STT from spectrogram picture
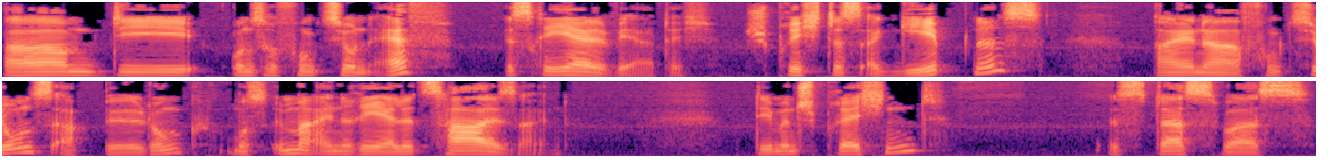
Ähm, die, unsere Funktion f ist reellwertig, sprich das Ergebnis einer Funktionsabbildung muss immer eine reelle Zahl sein. Dementsprechend ist das, was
